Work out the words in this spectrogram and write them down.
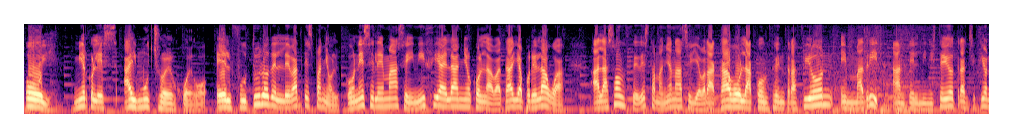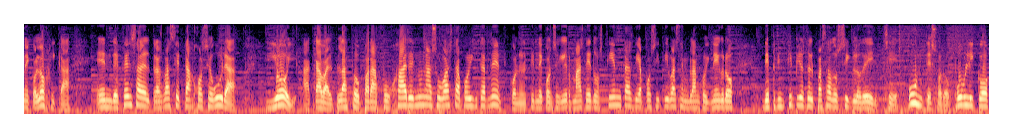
Hoy, miércoles, hay mucho en juego. El futuro del levante español. Con ese lema se inicia el año con la batalla por el agua A las 11 de esta mañana se llevará a cabo la concentración en Madrid ante el Ministerio de Transición Ecológica en defensa del trasvase Tajo Segura y hoy acaba el plazo para pujar en una subasta por Internet con el fin de conseguir más de 200 diapositivas en blanco y negro de principios del pasado siglo de Elche, un tesoro público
